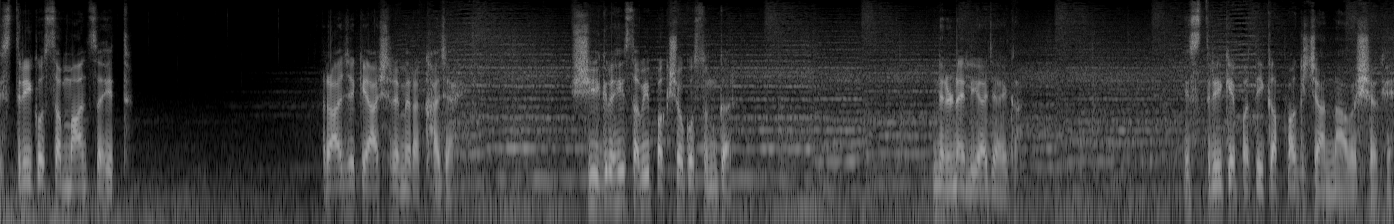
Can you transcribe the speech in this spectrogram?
स्त्री को सम्मान सहित राज्य के आश्रय में रखा जाए। शीघ्र ही सभी पक्षों को सुनकर निर्णय लिया जाएगा। स्त्री के पति का पक्ष जानना आवश्यक है।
